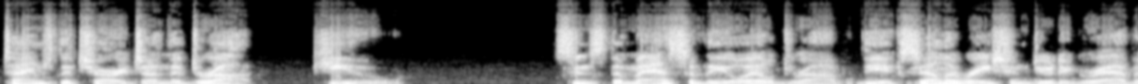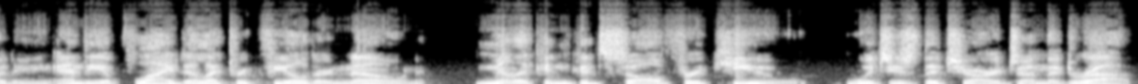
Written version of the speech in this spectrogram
times the charge on the drop, Q. Since the mass of the oil drop, the acceleration due to gravity, and the applied electric field are known, Millikan could solve for Q, which is the charge on the drop.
